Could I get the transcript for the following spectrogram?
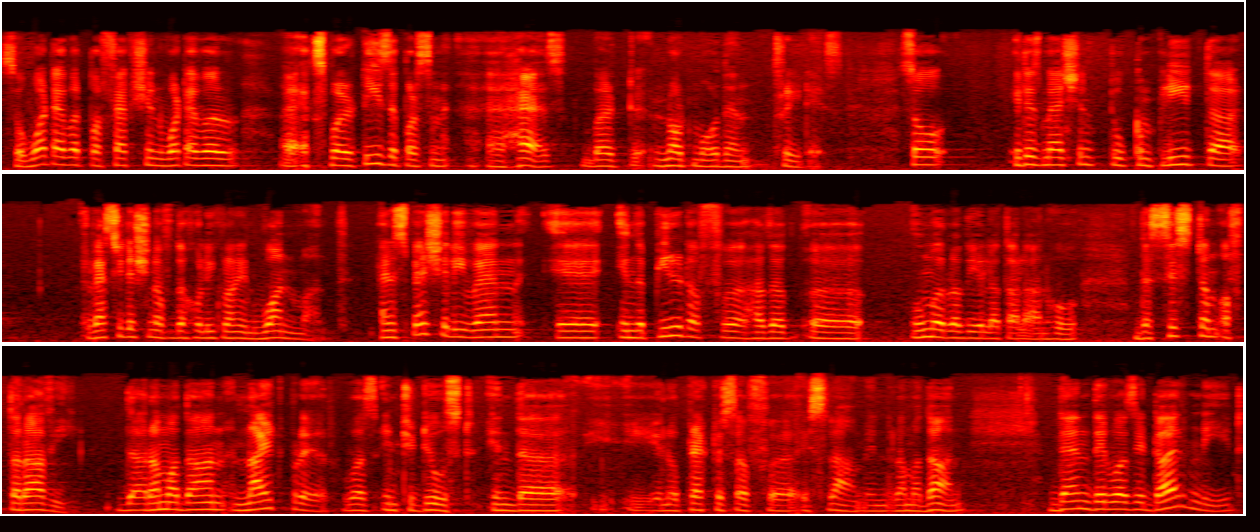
so whatever perfection, whatever uh, expertise a person uh, has, but not more than three days. So it is mentioned to complete the recitation of the Holy Quran in one month, and especially when uh, in the period of uh, Hazrat uh, Umar radiallahu ta'ala anhu, the system of Taraweeh the Ramadan night prayer was introduced in the you know practice of uh, Islam in Ramadan, then there was a dire need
